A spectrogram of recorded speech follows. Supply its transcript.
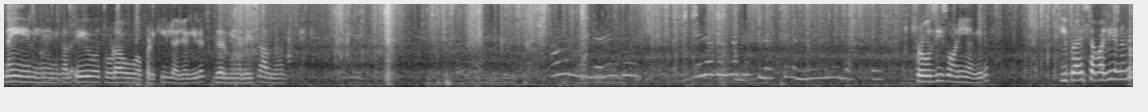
ਨਹੀਂ ਇਹ ਨਹੀਂ ਇਹ ਨਹੀਂ ਗੱਲ। ਇਹ ਉਹ ਥੋੜਾ ਉਹ ਭੜਕੀਲਾ ਜਾ ਗਿਰ ਗਰਮੀਆਂ ਦੇ ਹਿਸਾਬ ਨਾਲ। ਇਹਨਾਂ ਦੋਨਾਂ ਦੇ ਸਿਲੈਕਟ ਕਰਨੀ ਹੈ ਦੱਸ ਕਰੋ ਫਰੋਜ਼ੀ ਸੋਹਣੀ ਆ ਗਿਰ ਕੀ ਪ੍ਰਾਈਸ ਆ ਭਾਜੀ ਇਹਨਾਂ ਦੇ?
